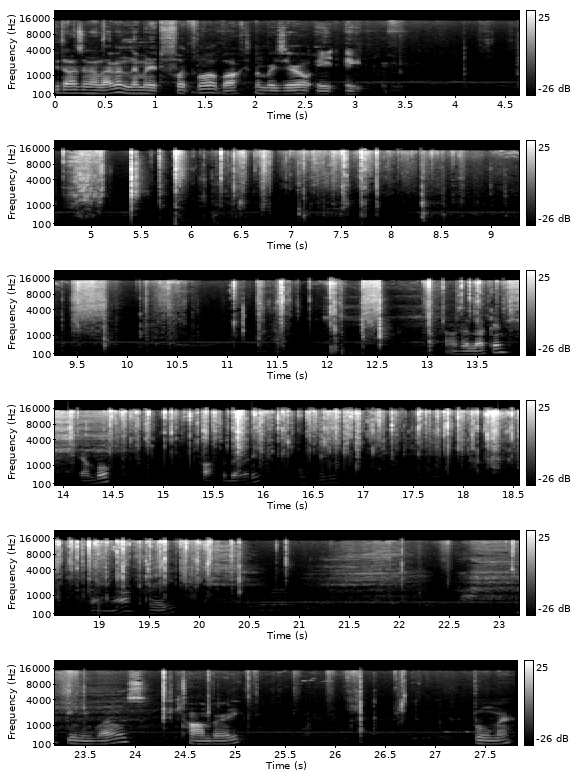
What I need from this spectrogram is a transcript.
2011 Limited Football, box number 088. How's it looking? Jumbo? Possibility? Hopefully. Starting off great. Beanie Wells, Tom Brady, Boomer,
